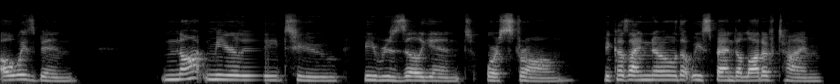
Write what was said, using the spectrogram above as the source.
always been not merely to be resilient or strong, because I know that we spend a lot of time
